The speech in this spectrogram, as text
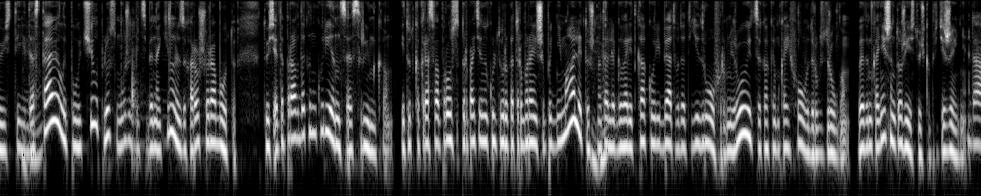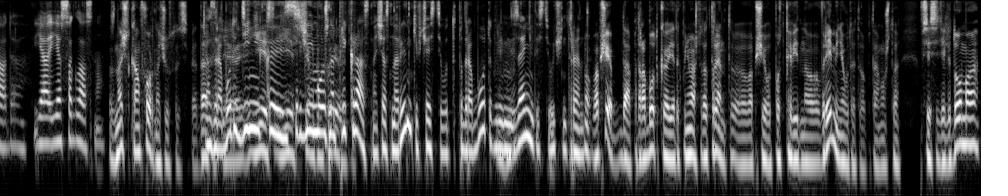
То есть ты и доставил, и получил, плюс, может быть, тебе накинули за хорошую работу. То есть это, правда, конкуренция с рынком. И тут как раз вопрос корпоративной культуры, который мы раньше поднимали, то, что угу. Наталья говорит, как у ребят вот это ядро формируется, как им кайфово друг с другом. В этом, конечно, тоже есть точка притяжения. Да, да, я, я согласна. Значит, комфортно чувствовать себя, да? А заработать денег, есть, есть Сергей, можно прекрасно. Сейчас на рынке в части вот подработок, временной угу. занятости очень тренд. Ну, вообще, да, подработка, я так понимаю, что это тренд э, вообще вот постковидного времени вот этого, потому что все сидели дома,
